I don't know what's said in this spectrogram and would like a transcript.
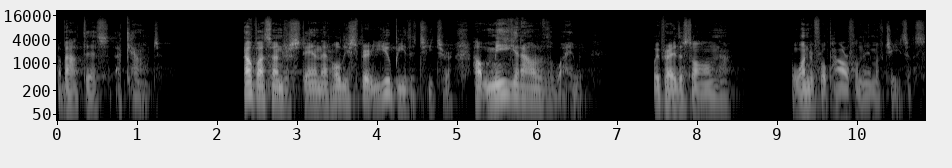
about this account. Help us understand that. Holy Spirit, you be the teacher. Help me get out of the way. We pray this all in the wonderful, powerful name of Jesus.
